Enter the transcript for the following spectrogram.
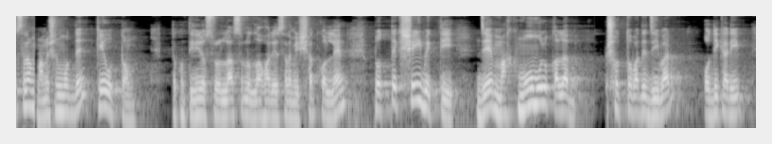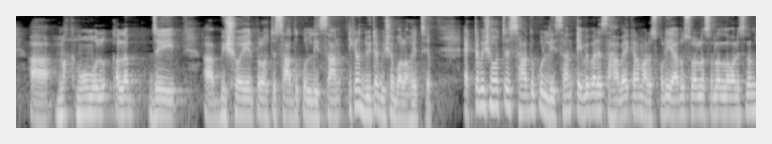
আসসালাম মানুষের মধ্যে কে উত্তম? তখন তিনি রসুল্লাহ সাল্লাহ আলী আসসালাম ইরশাদ করলেন, প্রত্যেক সেই ব্যক্তি যে মাহমুমুল কলব সত্যবাদী জীবার অধিকারী মাহমুমুল কলব যেই বিষয়, এরপর হচ্ছে সাদুকুল লিসান, এখানে দুইটা বিষয় বলা হয়েছে। একটা বিষয় হচ্ছে সাদুকুল লিসান, এ ব্যাপারে সাহাবাই কালাম আরজ করে ইয়ারুসাল্লাহ সাল্লাহ আলি সাল্লাম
